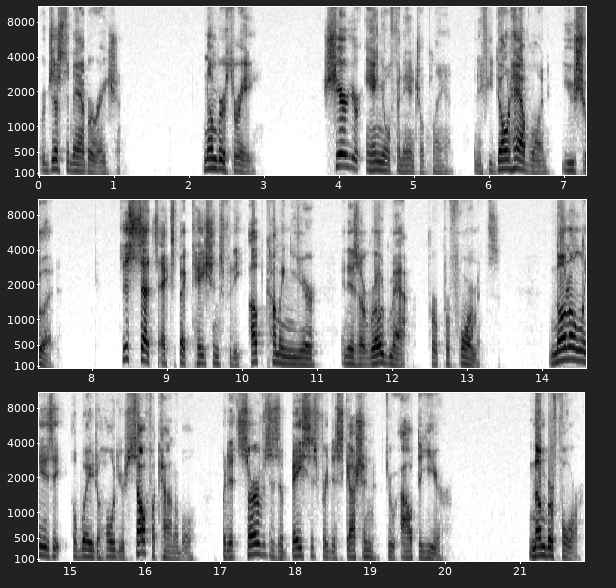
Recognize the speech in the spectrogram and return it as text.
or just an aberration. Number three, share your annual financial plan. And if you don't have one, you should. This sets expectations for the upcoming year and is a roadmap for performance. Not only is it a way to hold yourself accountable, but it serves as a basis for discussion throughout the year. Number four,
